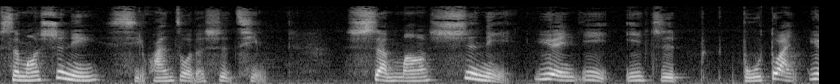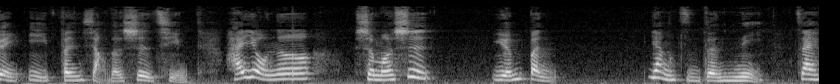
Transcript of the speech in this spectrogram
什么是你喜欢做的事情。什么是你愿意一直不断愿意分享的事情？还有呢，什么是原本样子的你在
